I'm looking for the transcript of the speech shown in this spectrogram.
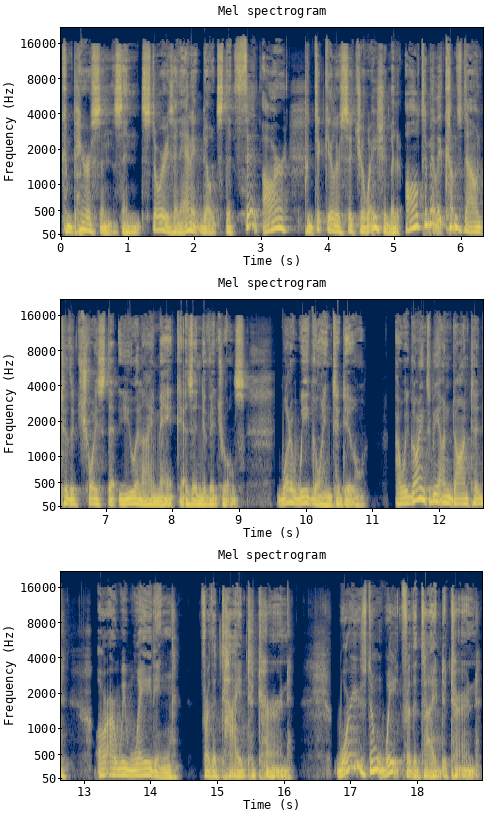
comparisons and stories and anecdotes that fit our particular situation, but it ultimately comes down to the choice that you and I make as individuals. What are we going to do? Are we going to be undaunted or are we waiting for the tide to turn? Warriors don't wait for the tide to turn.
